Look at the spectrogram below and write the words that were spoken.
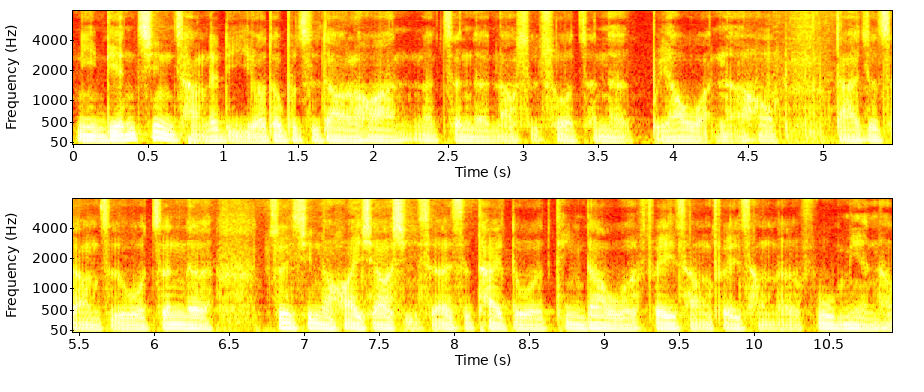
你连进场的理由都不知道的话，那真的老实说，真的不要玩了哈。大概就这样子。我真的最近的坏消息实在是太多，听到我非常非常的负面哈，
